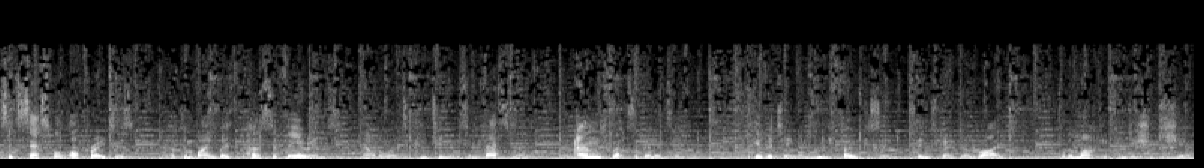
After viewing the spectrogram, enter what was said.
Successful operators have combined both perseverance, in other words continuous investment, and flexibility, pivoting and refocusing things don't go right or the market conditions shift.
